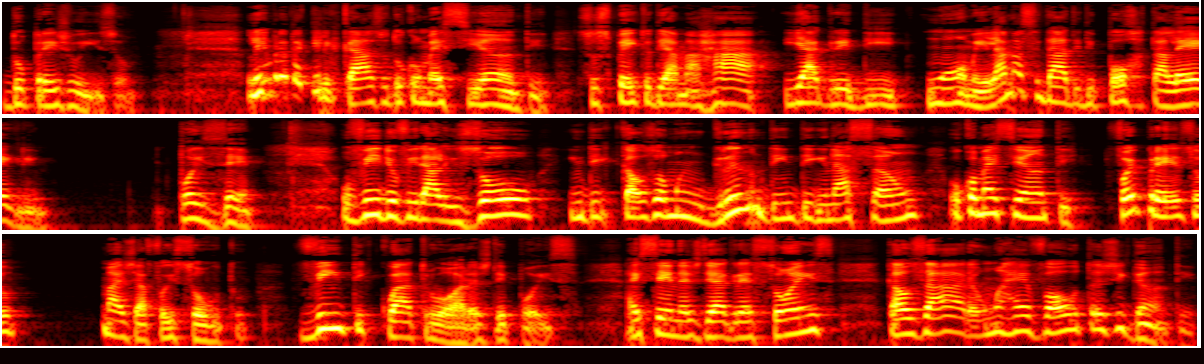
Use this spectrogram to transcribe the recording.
do prejuízo. Lembra daquele caso do comerciante suspeito de amarrar e agredir um homem lá na cidade de Porto Alegre? Pois é, o vídeo viralizou, causou uma grande indignação. O comerciante foi preso, mas já foi solto 24 horas depois. As cenas de agressões causaram uma revolta gigante.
